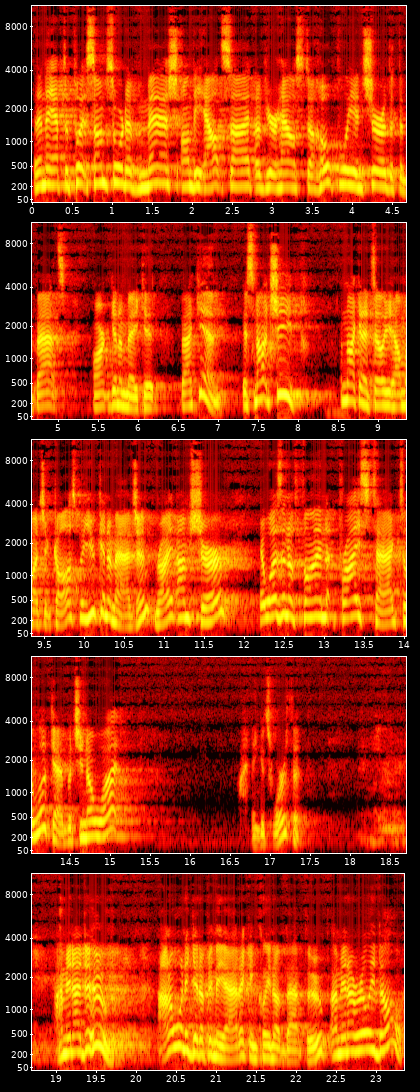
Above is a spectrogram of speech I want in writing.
Then they have to put some sort of mesh on the outside of your house to hopefully ensure that the bats aren't going to make it back in. It's not cheap. I'm not going to tell you how much it costs, but you can imagine, right? I'm sure. It wasn't a fun price tag to look at, but you know what? I think it's worth it. I mean, I do. I don't want to get up in the attic and clean up bat poop. I mean, I really don't.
